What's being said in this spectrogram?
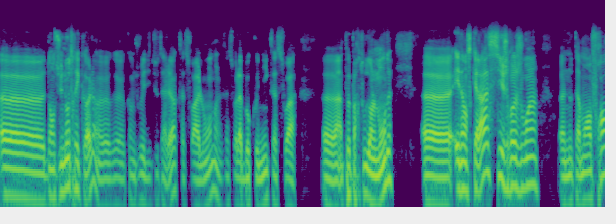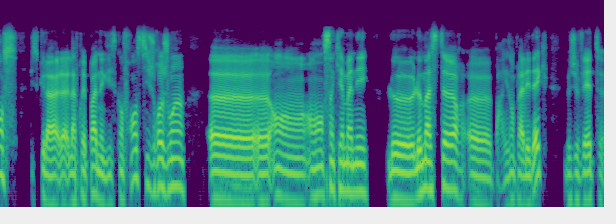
dans une autre école, comme je vous l'ai dit tout à l'heure, que ce soit à Londres, que ce soit à la Bocconi, que ce soit un peu partout dans le monde. et dans ce cas-là, si je rejoins, notamment en France, puisque la, prépa n'existe qu'en France, si je rejoins euh, euh, en, cinquième année le, master, euh, par exemple à l'EDEC, ben, je vais être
